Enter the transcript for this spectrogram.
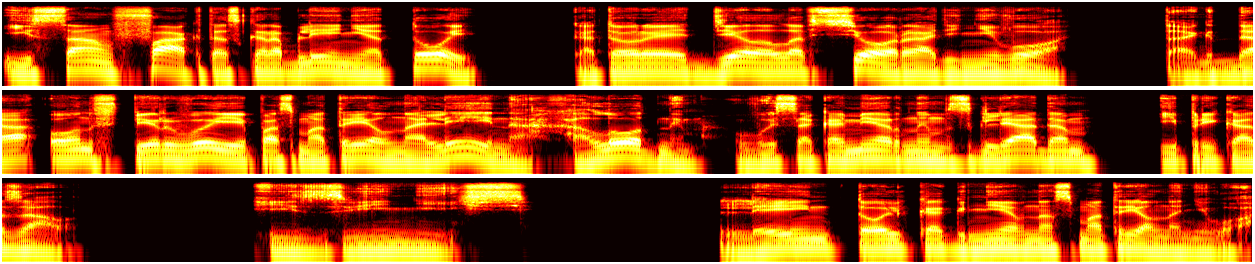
и сам факт оскорбления той, которая делала все ради него. Тогда он впервые посмотрел на Лейна холодным, высокомерным взглядом и приказал «Извинись». Лейн только гневно смотрел на него.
